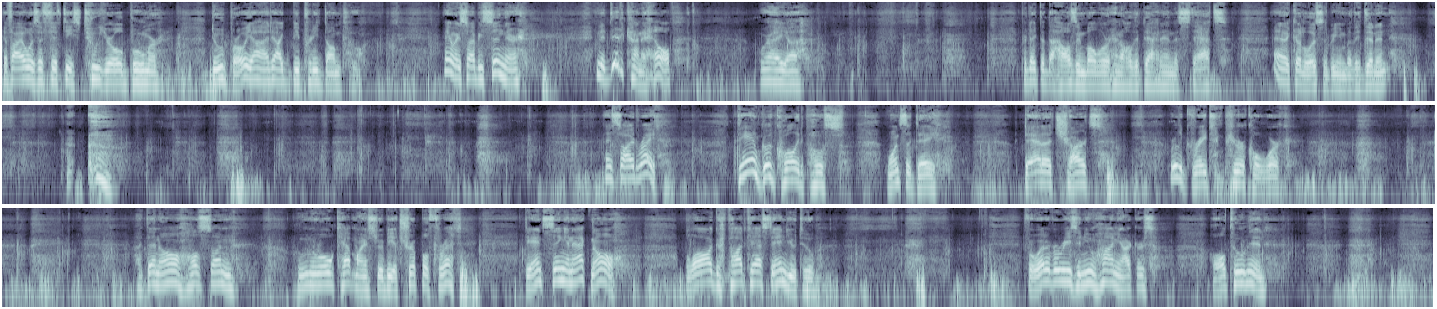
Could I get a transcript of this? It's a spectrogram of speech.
if I was a 52 year old boomer, dude, bro, yeah, I'd, I'd be pretty dumb too. Anyway, so I'd be sitting there, and it did kind of help where I uh, predicted the housing bubble and all the data and the stats. And they could have listened to me, but they didn't. And so I'd write damn good quality posts once a day data, charts, really great empirical work. But then, oh, all of a sudden, who knew old Capmeister would be a triple threat? Dance, sing, and act? No. Blog, podcast, and YouTube. For whatever reason, you Hanyakers all tune in.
